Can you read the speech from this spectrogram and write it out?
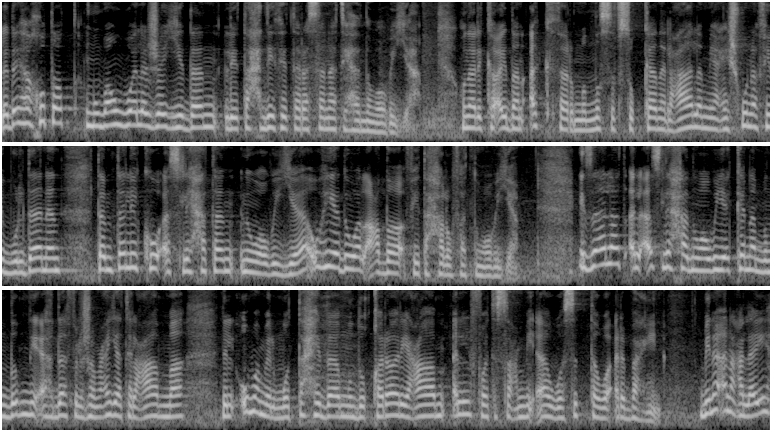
لديها خطط ممولة جيدا لتحديث ترسانتها النووية. هنالك أيضا أكثر من نصف سكان العالم يعيشون في بلدان تمتلك أسلحة نووية وهي دول أعضاء في تحالفات نووية. إزالة الأسلحة النووية كان من ضمن أهداف الجمعية العامة للأمم المتحدة منذ قرار عام 1946 بناء عليه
